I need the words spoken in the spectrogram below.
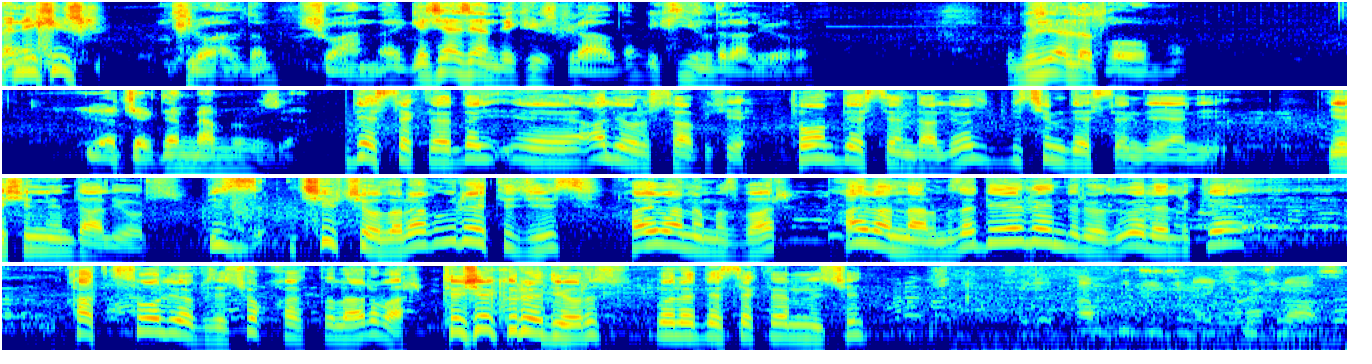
Ben 200 kilo aldım şu anda. Geçen sene de 200 kilo aldım. 2 yıldır alıyorum. Güzel de tohumu. Gerçekten memnunuz ya. Desteklerde e, alıyoruz tabii ki. Tohum desteğini de alıyoruz, biçim desteğini de yani yeşilliğini de alıyoruz. Biz çiftçi olarak üreticiyiz. Hayvanımız var. Hayvanlarımıza değerlendiriyoruz. Öylelikle katkısı oluyor bize. Çok katkıları var. Teşekkür ediyoruz böyle destekleriniz için. Şöyle tam ucu ucuna, iki ucuna alsın.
